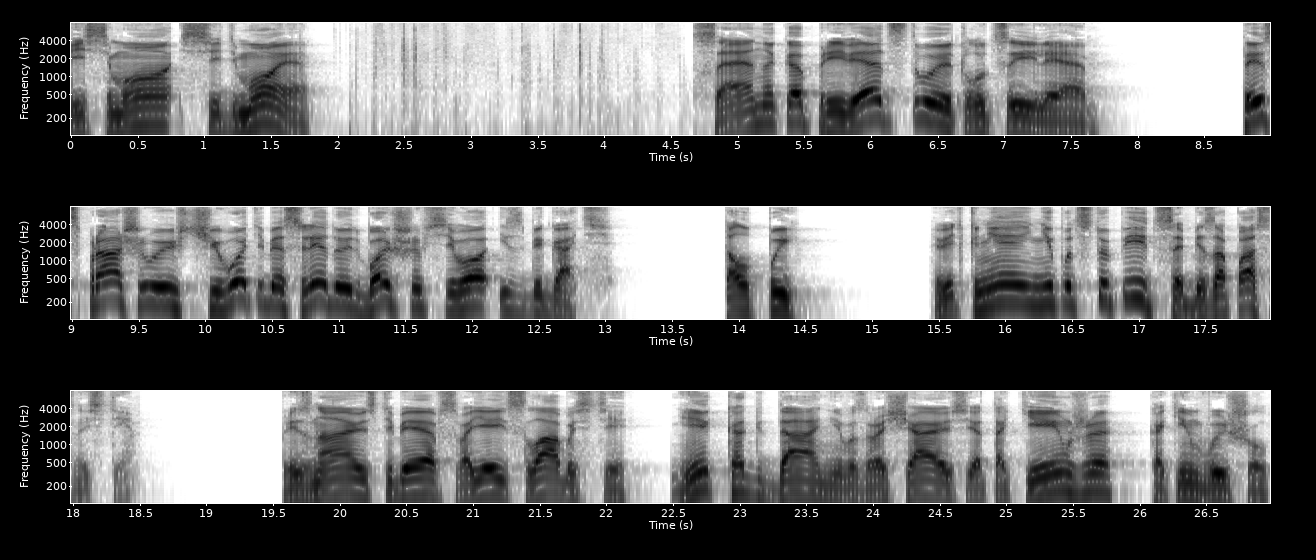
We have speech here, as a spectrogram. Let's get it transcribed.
Письмо седьмое. Сенека приветствует Луцилия. Ты спрашиваешь, чего тебе следует больше всего избегать? Толпы. Ведь к ней не подступиться безопасности. Признаюсь тебе в своей слабости, никогда не возвращаюсь я таким же, каким вышел.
